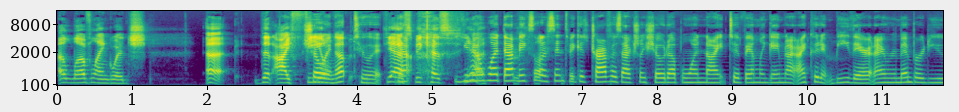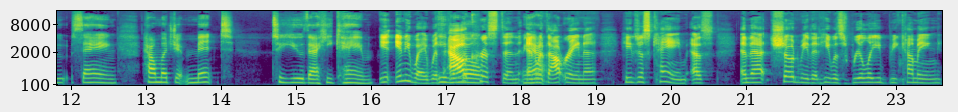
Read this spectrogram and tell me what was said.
a love language uh that I feel showing up to it. Yes, Yeah. because You yeah. know what? That makes a lot of sense because Travis actually showed up one night to family game night. I couldn't be there, and I remembered you saying how much it meant to you that he came. Anyway, without though- Kristen and Yeah. without Raina, he just came as, and that showed me that he was really becoming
